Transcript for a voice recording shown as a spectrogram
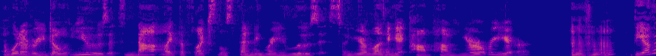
and whatever you don't use, it's not like the flexible spending where you lose it. So you're letting it compound year over year. Mm-hmm. The other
